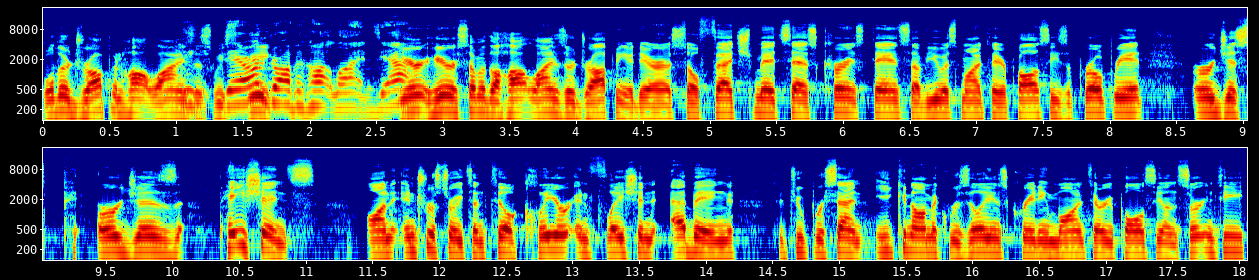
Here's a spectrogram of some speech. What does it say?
Well, they're dropping hot lines as we they speak. They are dropping hot lines. Yeah. Here, here are some of the hot lines they're dropping, Adara. So Fed Schmid says current stance of U.S. monetary policy is appropriate, urges, urges patience on interest rates until clear inflation ebbing to 2%, economic resilience creating monetary policy uncertainty,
